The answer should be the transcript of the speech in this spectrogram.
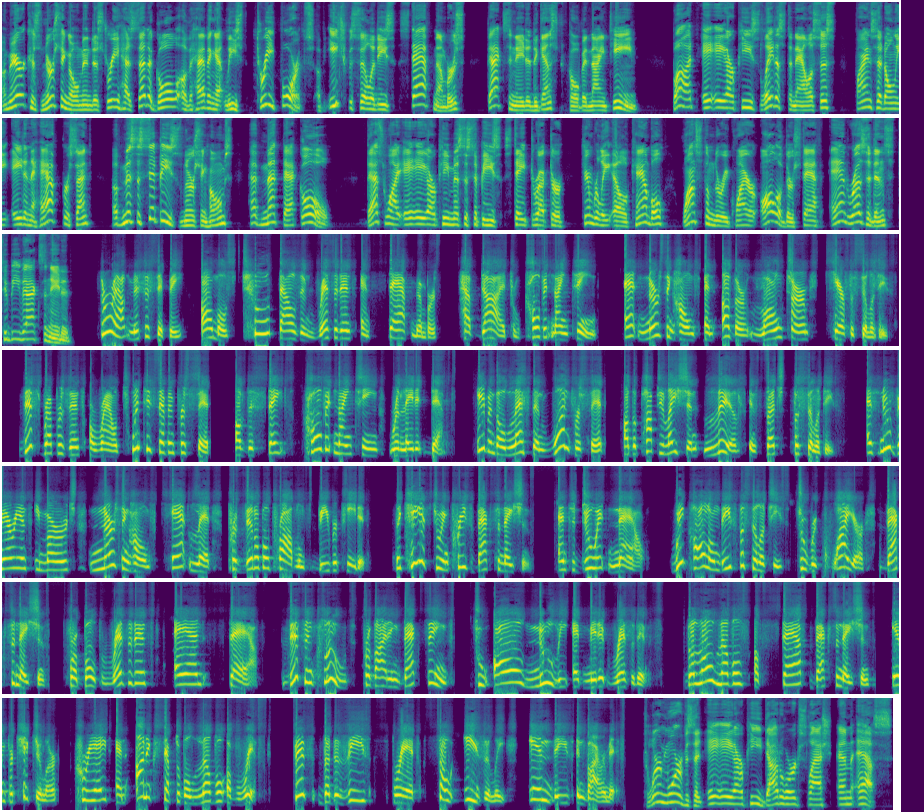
America's nursing home industry has set a goal of having at least three fourths of each facility's staff members vaccinated against COVID 19. But AARP's latest analysis finds that only 8.5% of Mississippi's nursing homes have met that goal. That's why AARP Mississippi's State Director Kimberly L. Campbell wants them to require all of their staff and residents to be vaccinated. Throughout Mississippi, almost 2,000 residents and staff members have died from COVID 19 at nursing homes and other long term care facilities. This represents around 27% of the state's COVID 19 related deaths, even though less than 1% of the population lives in such facilities. As new variants emerge, nursing homes can't let preventable problems be repeated. The key is to increase vaccinations and to do it now. We call on these facilities to require vaccinations for both residents and staff. This includes providing vaccines to all newly admitted residents. The low levels of staff vaccinations, in particular, create an unacceptable level of risk since the disease spreads so easily in these environments. To learn more, visit aarp.org slash ms.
